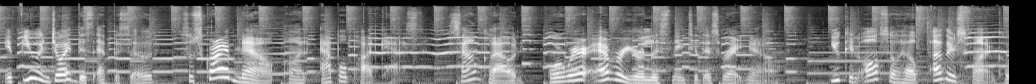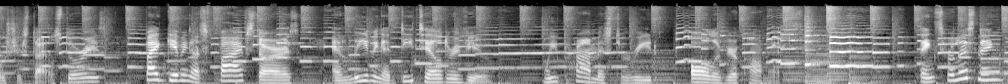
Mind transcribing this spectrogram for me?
If you enjoyed this episode, subscribe now on Apple Podcasts, SoundCloud, or wherever you're listening to this right now. You can also help others find kosher style stories by giving us five stars and leaving a detailed review. We promise to read all of your comments. Thanks for listening.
